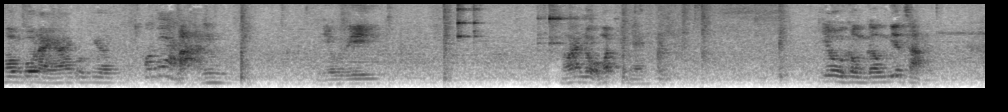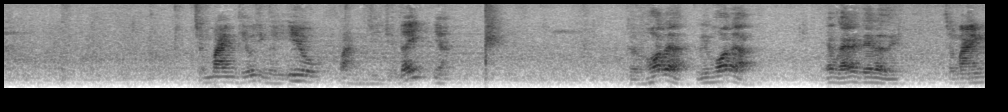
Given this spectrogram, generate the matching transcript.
Hôm cô này hai cô kia? Ô thế à? bạn. Nhiều gì? Nói anh lộ mất nhỉ yêu không công biết rằng Trong anh thiếu gì người yêu. Bằng gì chuyện đấy nhỉ? Cờ hot à, Lim hot à? Em gái này tên là gì? chồng anh.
